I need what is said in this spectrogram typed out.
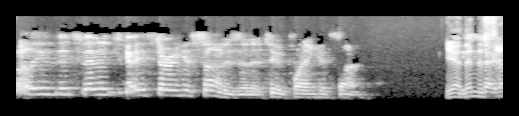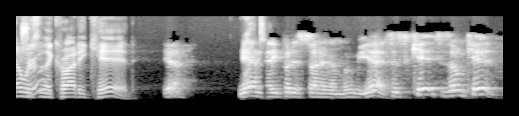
well, it's, and it's, it's starring his son is in it too, playing his son. Yeah. And then the Is that son was in the Karate Kid. Yeah, yeah. And then he put his son in a movie. Yeah, it's his kid. It's his own kid.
